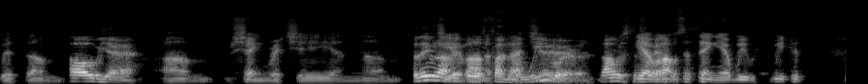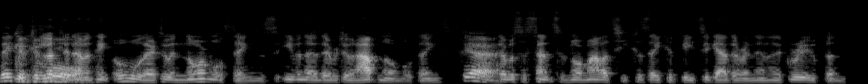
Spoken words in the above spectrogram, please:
with um Oh yeah, um Shane Richie and um but they were bit more fun than we were. and- That was the yeah, thing. well, that was the thing. Yeah, we we could they we could, could do look more. at them and think, oh, they're doing normal things, even though they were doing abnormal things. yeah, There was a sense of normality because they could be together and in a group and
